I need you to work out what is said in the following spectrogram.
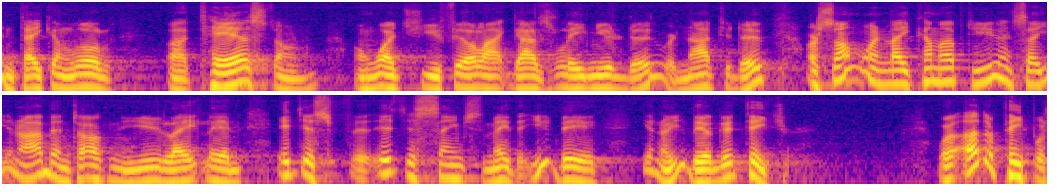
and taking a little uh, test on, on what you feel like God's leading you to do or not to do. Or someone may come up to you and say, you know, I've been talking to you lately, and it just it just seems to me that you'd be you know, you'd be a good teacher. Well, other people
